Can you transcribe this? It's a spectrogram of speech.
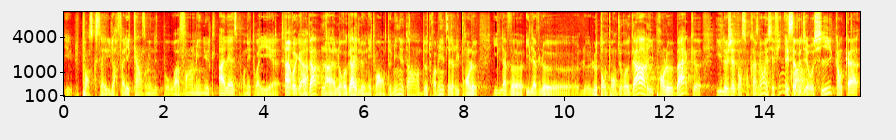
je pense qu'il leur fallait 15 minutes pour, ou à 20 minutes à l'aise pour nettoyer euh, un regard. Là, le regard, il le nettoie en 2 minutes, hein, 2-3 minutes. C'est-à-dire il prend le, il lave, il lave le, le, tampon du regard, il prend le bac, il le jette dans son camion et c'est fini. Et ça veut dire aussi qu'en cas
